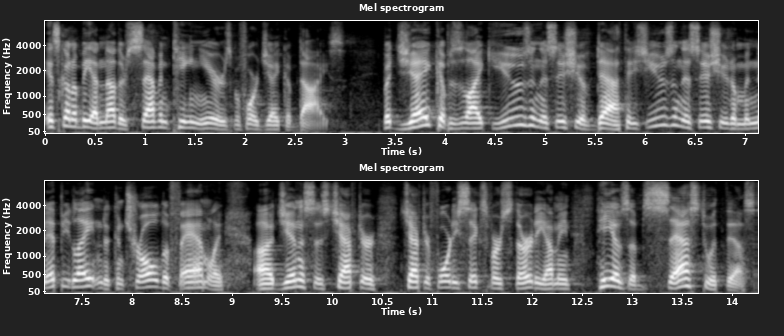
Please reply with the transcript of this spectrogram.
it's going to be another 17 years before Jacob dies. But Jacob is like using this issue of death. He's using this issue to manipulate and to control the family. Uh, Genesis chapter chapter 46 verse 30. I mean, he is obsessed with this.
